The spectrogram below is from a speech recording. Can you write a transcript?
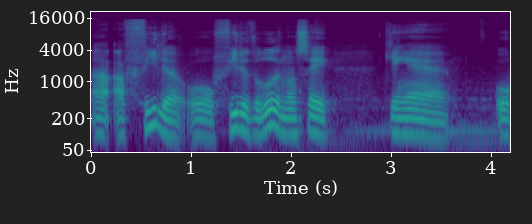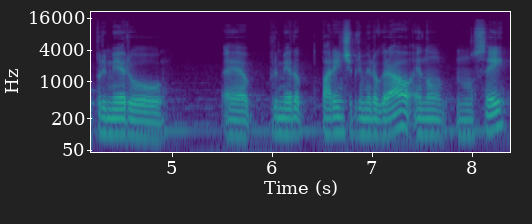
a, a filha ou filho do Lula, não sei quem é o primeiro, é, primeiro parente de primeiro grau, eu não, não sei,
